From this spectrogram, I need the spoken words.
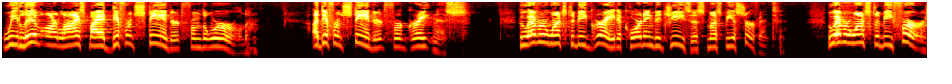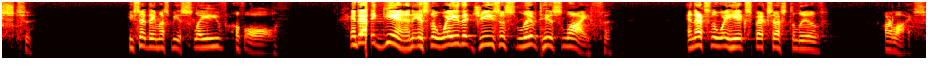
we live our lives by a different standard from the world, a different standard for greatness. Whoever wants to be great according to Jesus must be a servant. Whoever wants to be first, he said they must be a slave of all. And that again is the way that Jesus lived his life. And that's the way he expects us to live our lives.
